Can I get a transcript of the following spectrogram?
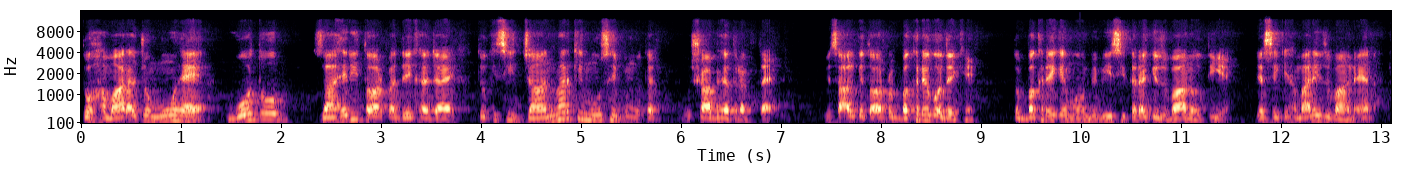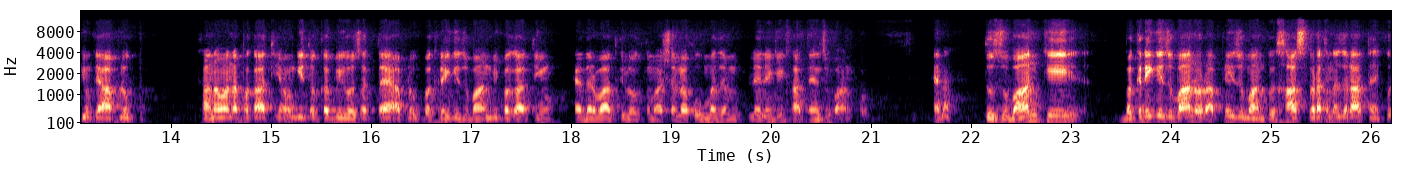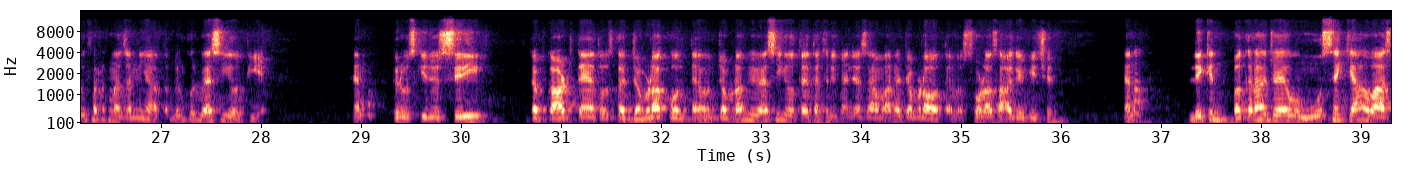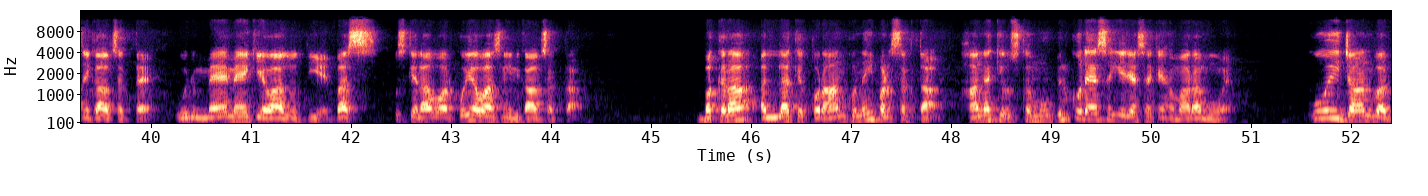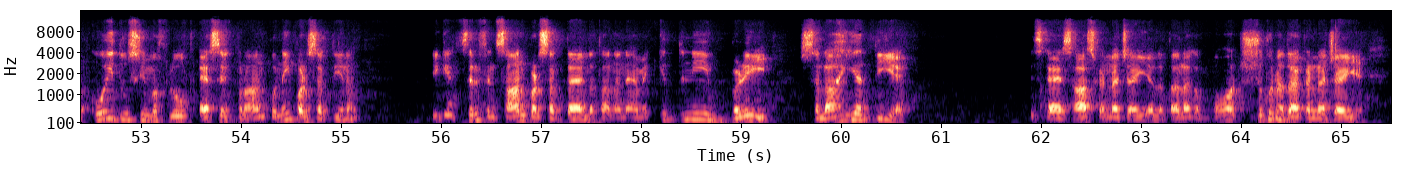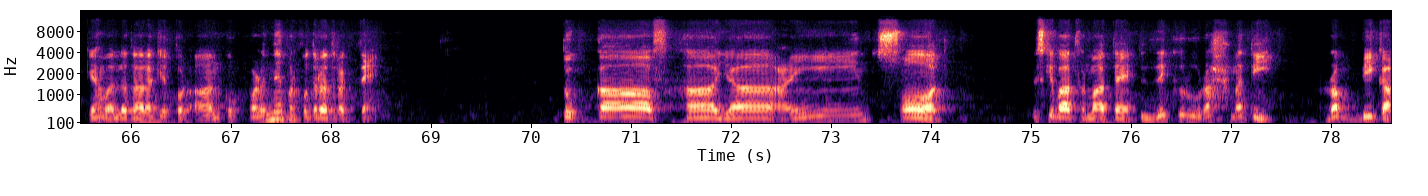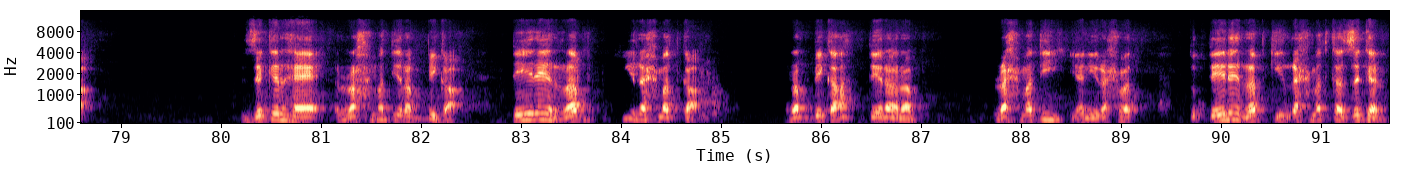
تو ہمارا جو منہ ہے، وہ تو ظاہری طور پر دیکھا جائے تو کسی جانور کے منہ سے بھی مشابہت رکھتا ہے۔ مثال کے طور پر بکرے کو دیکھیں تو بکرے کے منہ میں بھی اسی طرح کی زبان ہوتی ہے، جیسے کہ ہماری زبان ہے کیونکہ آپ لوگ کھانا وانا پکاتی ہوں گی تو کبھی ہو سکتا ہے آپ لوگ بکرے کی زبان بھی پکاتی ہوں۔ حیدرآباد کے لوگ تو ماشاء اللہ خوب مزے لے لے کے کھاتے ہیں زبان کو، ہے نا؟ تو زبان کے، بکرے کی زبان اور اپنی زبان کوئی خاص فرق نظر آتا ہے؟ کوئی فرق نظر نہیں آتا، بالکل ویسی ہوتی ہے نا؟ پھر اس کی جو سری جب کاٹتے ہیں تو اس کا جبڑا کھولتے ہیں، اور جبڑا بھی ویسے ہی ہوتا ہے تقریباً جیسا ہمارا جبڑا ہوتا ہے، بس تھوڑا سا آگے پیچھے، ہے نا؟ لیکن بکرا جو ہے وہ منہ سے کیا آواز نکال سکتا ہے؟ وہ جو میں میں کی آواز ہوتی ہے، بس۔ اس کے علاوہ اور کوئی آواز نہیں نکال سکتا۔ بکرا اللہ کے قرآن کو نہیں پڑھ سکتا، حالانکہ اس کا منہ بالکل ایسا ہی ہے جیسا کہ ہمارا منہ ہے۔ کوئی جانور، کوئی دوسری مخلوق ایسے قرآن کو نہیں پڑھ سکتی نا۔ ٹھیک ہے، صرف انسان پڑھ سکتا ہے۔ اللہ تعالیٰ نے ہمیں کتنی بڑی صلاحیت دی ہے۔ اس کا احساس کرنا چاہیے۔ اللہ تعالیٰ کا بہت شکر ادا کرنا چاہیے کہ ہم اللہ تعالیٰ کے قرآن کو پڑھنے پر قدرت رکھتے ہیں۔ تو کاف ہا یا عین سوت اس کے بعد فرماتے ہیں، ذکر رحمتی ربی کا ذکر ہے رحمتی ربی کا تیرے رب کی رحمت کا۔ ربی کا تیرا رب۔ رحمتی یعنی رحمت، تو تیرے رب کی رحمت کا ذکر۔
